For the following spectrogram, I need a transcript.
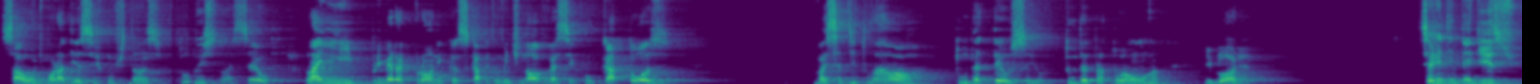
saúde, moradia, circunstância, tudo isso não é seu. Lá em 1 Crônicas, capítulo 29, versículo 14, vai ser dito lá, ó, tudo é teu, Senhor, tudo é para tua honra e glória. Se a gente entende isso,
